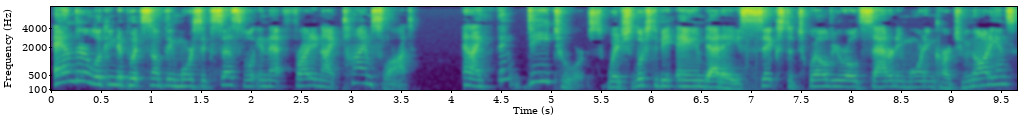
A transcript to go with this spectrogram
and they're looking to put something more successful in that Friday night time slot. And I think Detours, which looks to be aimed at a 6 to 12 year old Saturday morning cartoon audience,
